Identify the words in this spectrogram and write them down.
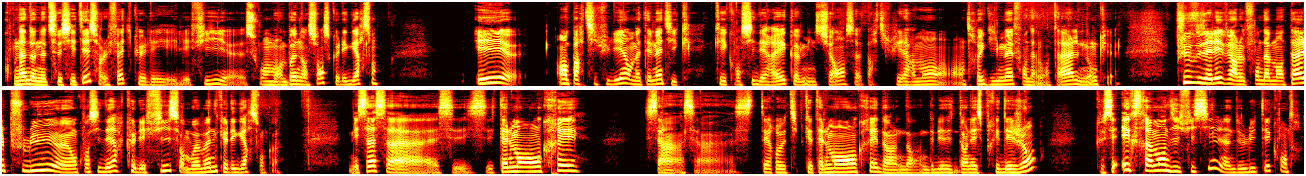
qu'on a dans notre société sur le fait que les, les filles sont moins bonnes en sciences que les garçons. Et en particulier en mathématiques, qui est considérée comme une science particulièrement, entre guillemets, fondamentale. Donc, plus vous allez vers le fondamental, plus on considère que les filles sont moins bonnes que les garçons. Mais ça, ça c'est tellement ancré, c'est un, stéréotype qui est tellement ancré dans l'esprit des gens que c'est extrêmement difficile de lutter contre.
